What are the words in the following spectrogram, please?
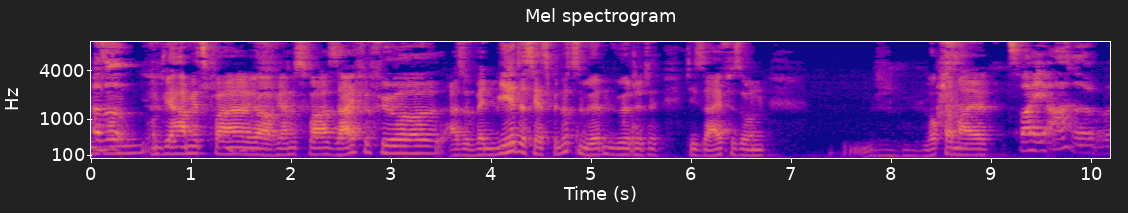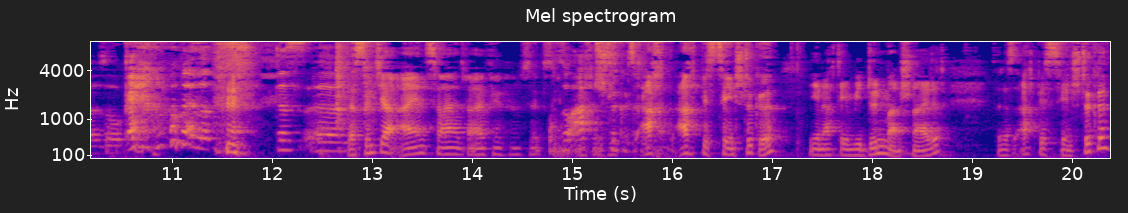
Also, und wir haben jetzt zwar, ja, wir haben zwar Seife für, also wenn wir das jetzt benutzen würden, würde die Seife so ein locker mal, zwei Jahre oder so. Keine Ahnung. Also, das, äh, das sind ja ein, zwei, drei, vier, fünf, sechs, sieben, So acht acht, Stücke acht, acht bis zehn Stücke, je nachdem wie dünn man schneidet, sind das acht bis zehn Stücke.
